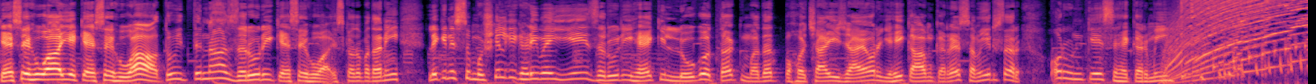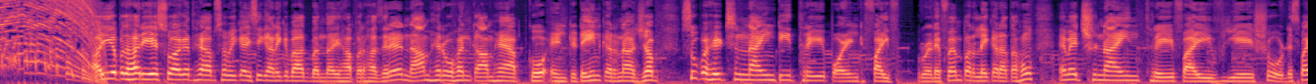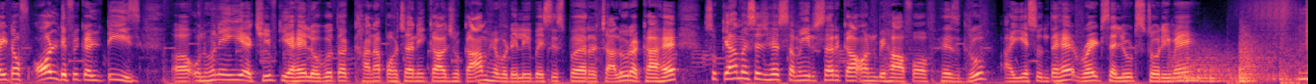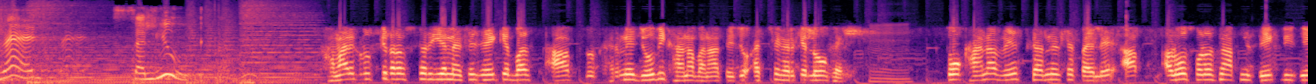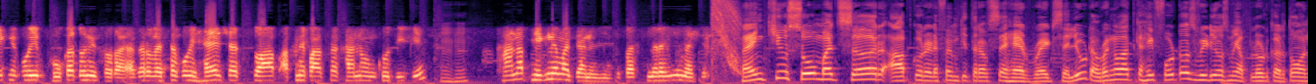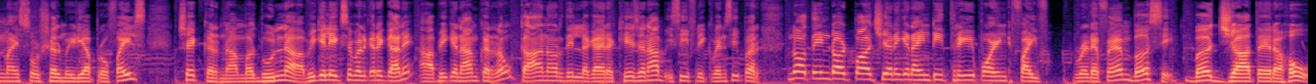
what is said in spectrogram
कैसे हुआ, ये कैसे हुआ? तो इतना ज़रूरी कैसे हुआ, इसका तो पता नहीं। लेकिन इस मुश्किल की घड़ी में ये ज़रूरी है कि लोगों तक मदद पहुंचाई जाए और यही काम कर रहे समीर सर और उनके सहकर्मी। आइए पधारिए स्वागत है आप सभी का। इसी गाने के बाद बंदा यहाँ पर हाजिर है। नाम है रोहन, काम है आपको एंटरटेन करना जब सुपर हिट्स 93.5 रेड एफएम पर लेकर आता हूँ। एम एच ये show despite of all difficulties उन्होंने ये अचीव किया है। लोगों तक खाना पहुँचाने का जो काम है वो डेली बेसिस पर चालू रखा है। सो क्या मैसेज है समीर सर का on behalf of his group आइए सुनते हैं रेड सैल्यूट स्टोरी में। रेड सल्यूट हमारे ग्रुप की तरफ़ सर ये मैसेज है कि बस आप घर में जो भी खाना बनाते जो अच्छे घर के लोग हैं तो खाना वेस्ट करने से पहले आप अड़ोस पड़ोस में आपने देख लीजिए कि कोई भूखा तो नहीं सो रहा है। अगर वैसा कोई है शख्स तो आप अपने पास का खाना उनको दीजिए। खाना फेंकने मत जाने दीजिए बस मेरा ये message thank you so much sir आपको रेड एफएम की तरफ़ से है रेड सैल्यूट औरंगाबाद का ही फ़ोटोज़ वीडियोस में अपलोड करता हूँ on my social media profiles check करना मत भूलना। अभी के लिए एक से बढ़कर एक गाने आप ही के नाम कर रहा हूँ। कान और दिल लगाए रखिए जनाब। इसी फ्रीक्वेंसी पर नौ तीन डॉट पाँच यानी कि ninety three point five Red F M बस से बच जाते रहो।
